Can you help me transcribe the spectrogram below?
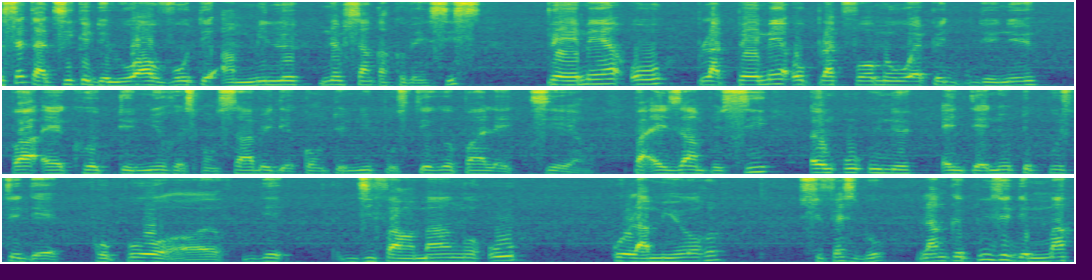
Cet article de loi voté en 1986 permet aux, permet aux plateformes web de ne pas être tenues responsables des contenus postés par les tiers. Par exemple, si un ou une internaute poste des propos euh, de diffamant ou collameure sur Facebook, l'entreprise de Mark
